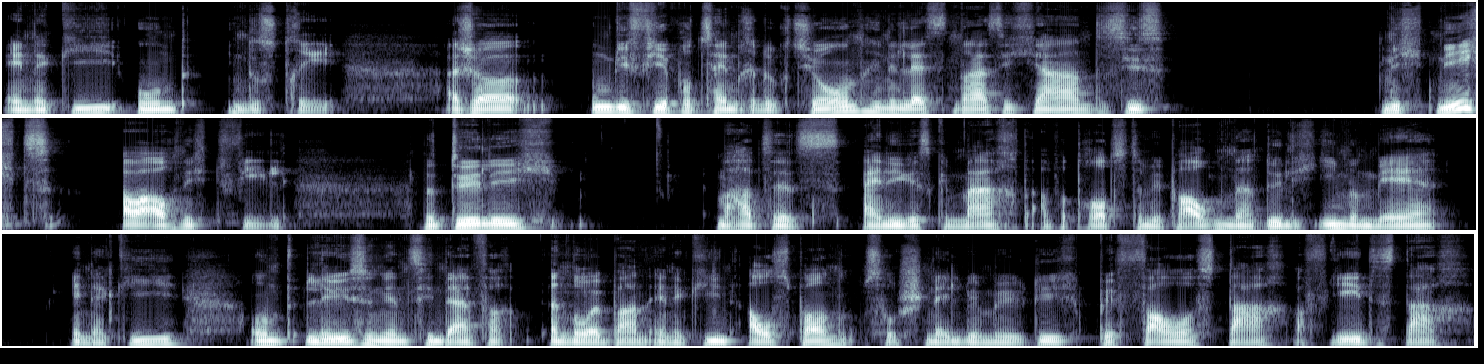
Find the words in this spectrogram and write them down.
Energie und Industrie. Also um die 4% Reduktion in den letzten 30 Jahren, das ist nicht nichts, aber auch nicht viel. Natürlich, man hat jetzt einiges gemacht, aber trotzdem, wir brauchen natürlich immer mehr Energie und Lösungen sind einfach erneuerbaren Energien ausbauen, so schnell wie möglich, PV aufs Dach, auf jedes Dach,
